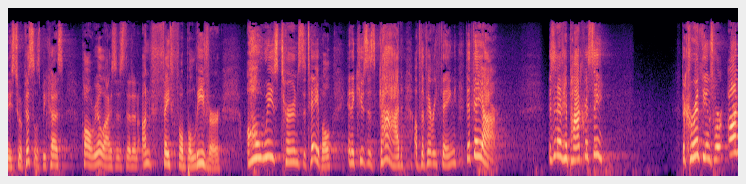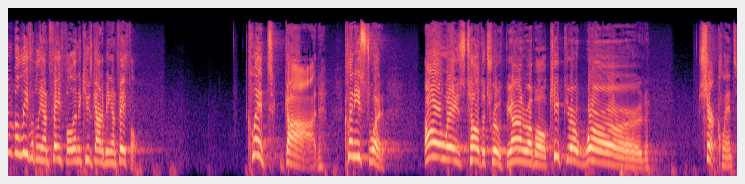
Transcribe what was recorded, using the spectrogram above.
these two epistles because Paul realizes that an unfaithful believer always turns the table and accuses God of the very thing that they are. Isn't that hypocrisy? The Corinthians were unbelievably unfaithful and accused God of being unfaithful. Clint God. Clint Eastwood. Always tell the truth. Be honorable. Keep your word. Sure, Clint.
